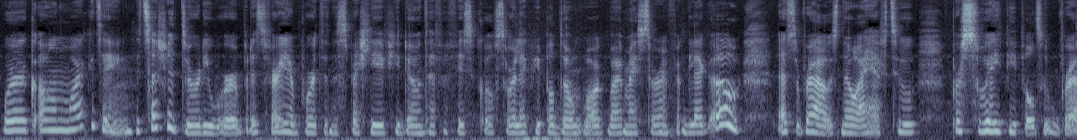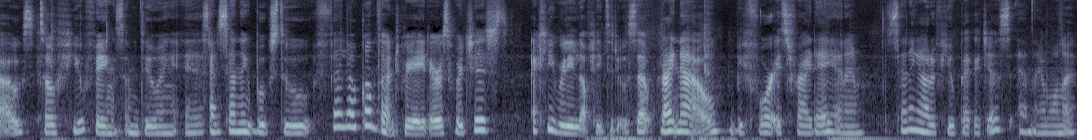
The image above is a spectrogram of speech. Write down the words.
work on marketing. It's such a dirty word but it's very important especially if you don't have a physical store like people don't walk by my store and think like oh let's browse. No I have to persuade people to browse. So a few things I'm doing is I'm sending books to fellow content creators which is actually really lovely to do. So right now, before it's Friday and I'm sending out a few packages and I want to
